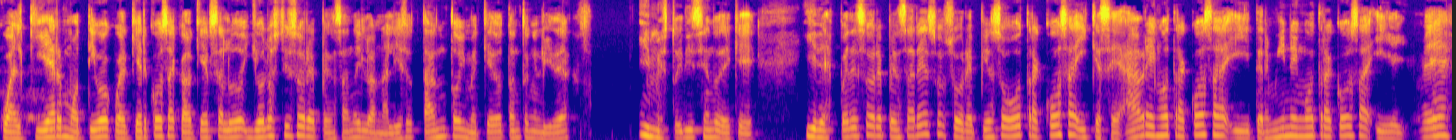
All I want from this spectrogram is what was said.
cualquier motivo, cualquier cosa, cualquier saludo, yo lo estoy sobrepensando y lo analizo tanto y me quedo tanto en la idea y me estoy diciendo de que y después de sobrepensar eso, sobrepienso otra cosa y que se abre en otra cosa y termine en otra cosa y eh,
